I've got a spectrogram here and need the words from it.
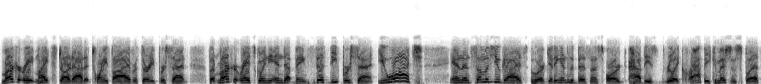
Market rate might start out at 25 or 30 percent, but market rate's going to end up being 50 percent. You watch. And then some of you guys who are getting into the business or have these really crappy commission splits,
